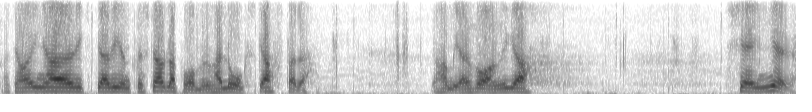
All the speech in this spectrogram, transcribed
Att jag har inga riktiga vinterstövlar på mig, de här lågskaftade. Jag har mer vanliga kängor.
